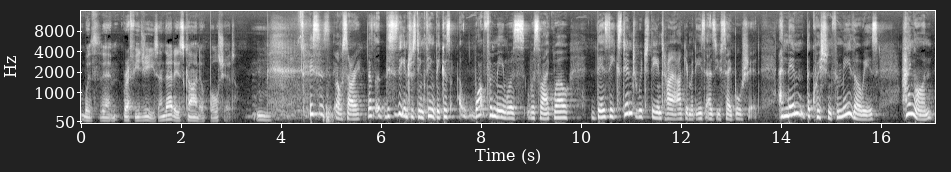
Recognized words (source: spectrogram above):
with um, refugees, and that is kind of bullshit. Mm. This is oh sorry. this is the interesting thing because what for me was was like well. There's the extent to which the entire argument is, as you say, bullshit. And then the question for me, though, is hang on,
